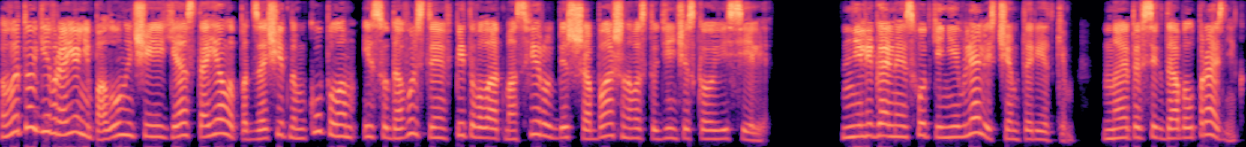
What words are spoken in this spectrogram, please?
В итоге в районе полуночи я стояла под защитным куполом и с удовольствием впитывала атмосферу бесшабашенного студенческого веселья. Нелегальные сходки не являлись чем-то редким, но это всегда был праздник.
